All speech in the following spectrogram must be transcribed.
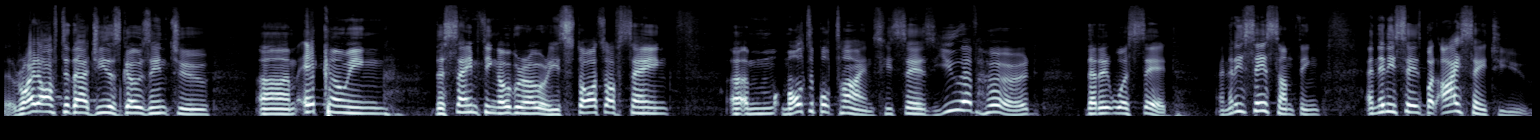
right after that, Jesus goes into um, echoing the same thing over and over. He starts off saying, uh, multiple times, he says, You have heard that it was said. And then he says something, and then he says, But I say to you.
